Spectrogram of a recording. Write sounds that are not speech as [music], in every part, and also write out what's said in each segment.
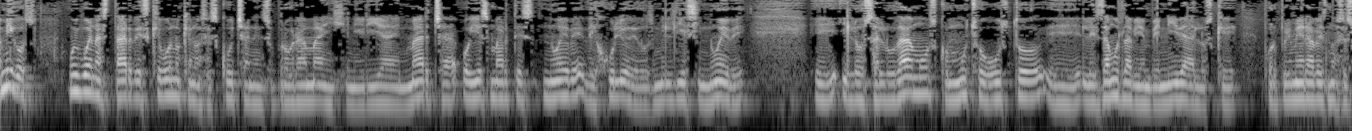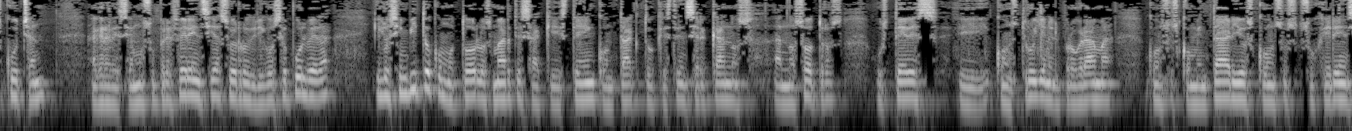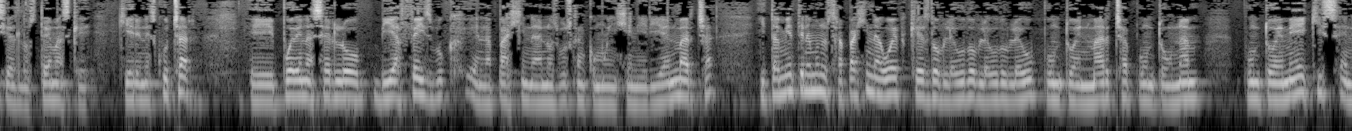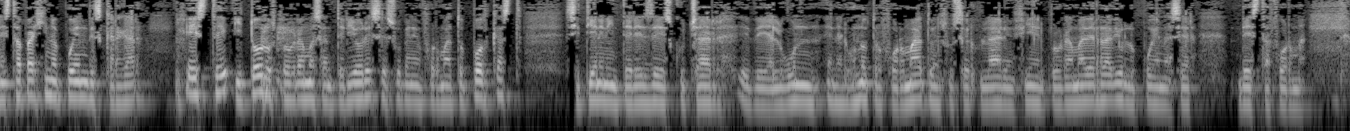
Amigos, muy buenas tardes, qué bueno que nos escuchan en su programa Ingeniería en Marcha. Hoy es martes 9 de julio de 2019 eh, y los saludamos con mucho gusto. Eh, les damos la bienvenida a los que por primera vez nos escuchan. Agradecemos su preferencia. Soy Rodrigo Sepúlveda y los invito, como todos los martes, a que estén en contacto, que estén cercanos a nosotros. Ustedes eh, construyen el programa con sus comentarios, con sus sugerencias, los temas que quieren escuchar. Pueden hacerlo vía Facebook. En la página nos buscan como Ingeniería en Marcha. Y también tenemos nuestra página web que es www.enmarcha.unam marcha.unam.mx. En esta página pueden descargar este y todos los programas anteriores, se suben en formato podcast. Si tienen interés de escuchar eh, de algún, en algún otro formato, en su celular, en fin, el programa de radio, lo pueden hacer de esta forma.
